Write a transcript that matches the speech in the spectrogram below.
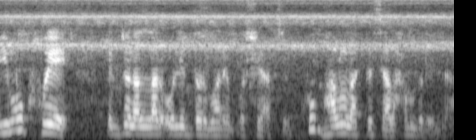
বিমুখ হয়ে একজন আল্লাহর অলির দরবারে বসে আছি। খুব ভালো লাগতেছে, আলহামদুলিল্লাহ।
